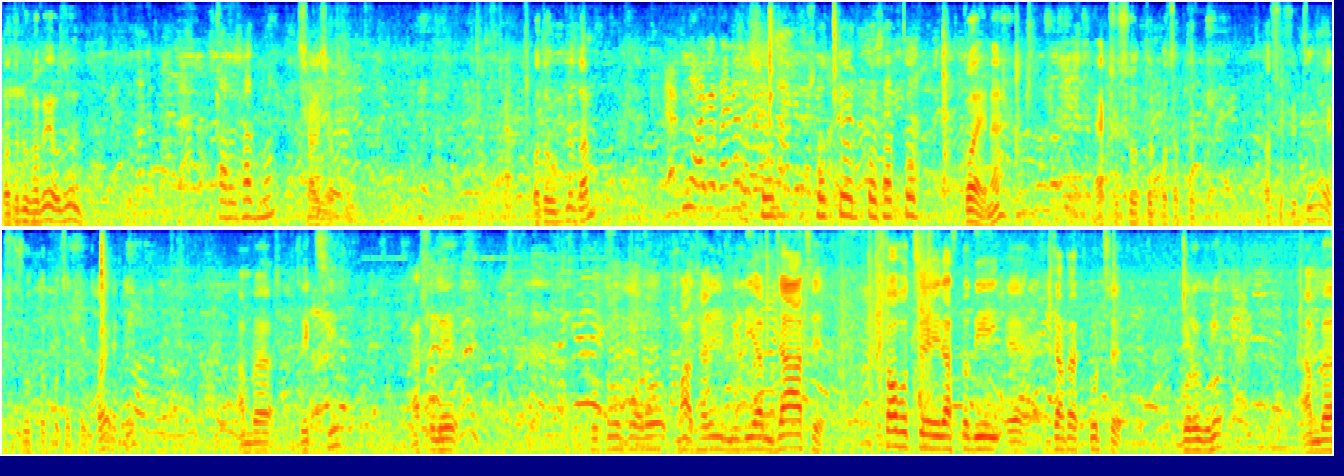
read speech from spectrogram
কতটুকু হবে ওজন? সাড়ে সাত মন। সাড়ে সাত মণ। কত উঠল দাম? সত্তর পঁচাত্তর। কয় না? একশো সত্তর পঁচাত্তর। ফিফটি একশো সত্তর, পঁচাত্তর হয় এটি। আমরা দেখছি, আসলে ছোট, বড়, মাঝারি, মিডিয়াম যা আছে, সব হচ্ছে এই রাস্তা দিয়েই যাতায়াত করছে গরুগুলো। আমরা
